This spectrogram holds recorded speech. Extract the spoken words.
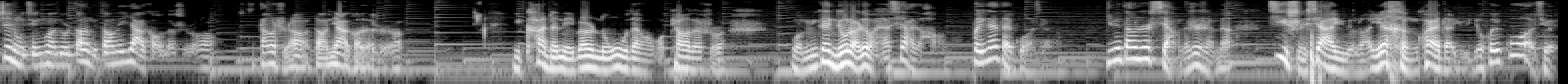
这种情况，就是当你到那垭口的时候，当时啊到垭口的时候，你看着那边浓雾在往过飘的时候，我们应该扭脸就往下下就好了，不应该再过去了，因为当时想的是什么呀？即使下雨了，也很快的雨就会过去，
